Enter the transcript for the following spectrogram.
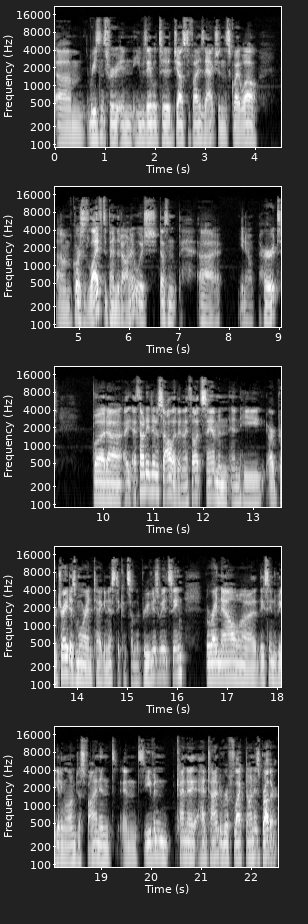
um, reasons for, and he was able to justify his actions quite well. Um, of course, his life depended on it, which doesn't, uh, you know, hurt. But uh, I, I thought he did a solid, and I thought Sam and, and he are portrayed as more antagonistic in some of the previews we had seen. But right now, uh, they seem to be getting along just fine, and and even kind of had time to reflect on his brother.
